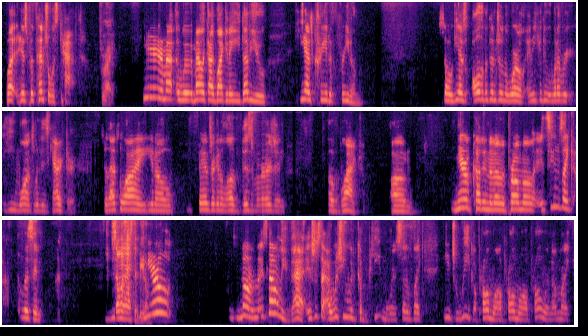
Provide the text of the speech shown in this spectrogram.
but his potential was capped. Right. Here with Malakai Black in AEW, he has creative freedom. So he has all the potential in the world, and he can do whatever he wants with his character. So that's why you know fans are gonna love this version of Black. Um, Miro cut in another promo. It seems like, listen, Someone has to beat him. Miro. No, no, it's not only that. It's just that I wish he would compete more instead of like each week a promo, a promo, a promo, and I'm like,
